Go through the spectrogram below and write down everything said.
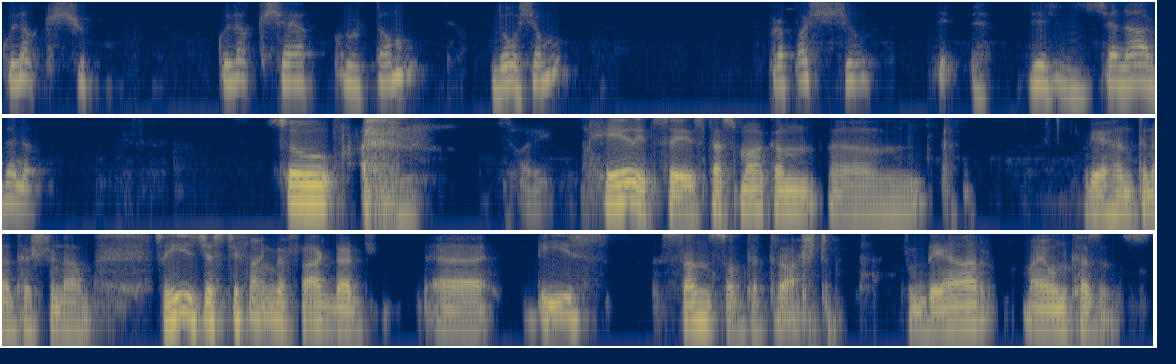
कुलक्षु कुलक्षयकृतं दोषं प्रपश्यु Janardana. So, sorry. Here it says Tasmakam um, Vyahantana Dhashtanam. So he's justifying the fact that uh, these sons of the Trashta, they are my own cousins.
